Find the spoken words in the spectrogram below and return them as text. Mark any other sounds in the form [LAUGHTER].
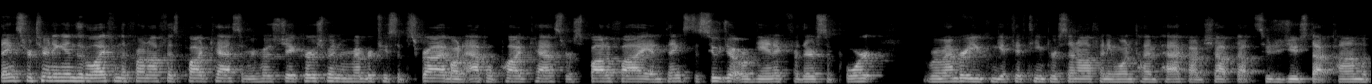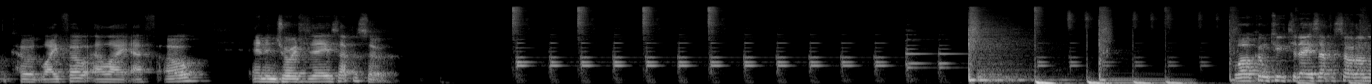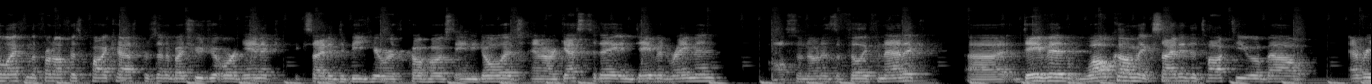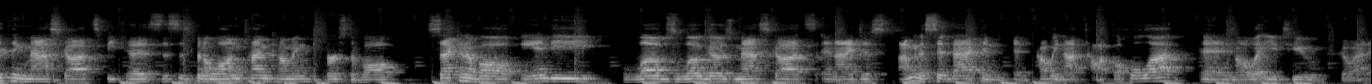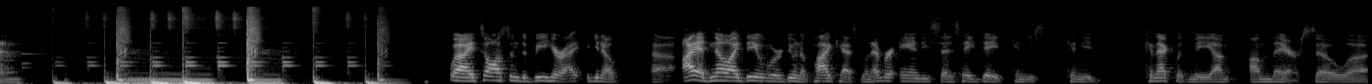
Thanks for tuning into the Life in the Front Office podcast. I'm your host, Jake Hirschman. Remember to subscribe on Apple Podcasts or Spotify. And thanks to Suja Organic for their support. Remember, you can get 15% off any one time pack on shop.sujajuice.com with the code LIFO, L I F O. And enjoy today's episode. Welcome to today's episode on the Life in the Front Office podcast presented by Suja Organic. Excited to be here with co host Andy Dolich and our guest today, and David Raymond, also known as the Phillie Phanatic. Uh, David, welcome. Excited to talk to you about everything mascots because this has been a long time coming, first of all. Second of all, Andy loves logos, mascots, and I just, I'm going to sit back and, and probably not talk a whole lot, and I'll let you two go at it. Well, it's awesome to be here. I, you know, uh, I had no idea we were doing a podcast. Whenever Andy says, "Hey, Dave, can you can you connect with me?" I'm I'm there. So uh,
